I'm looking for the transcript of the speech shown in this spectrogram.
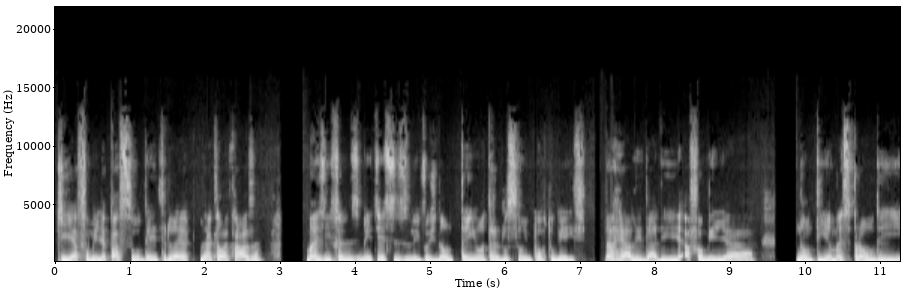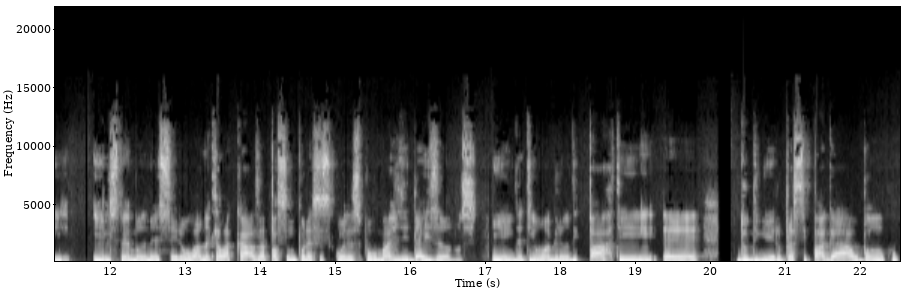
que a família passou dentro da, daquela casa, mas infelizmente esses livros não têm uma tradução em português. Na realidade, a família não tinha mais para onde ir e eles permaneceram lá naquela casa, passando por essas coisas por mais de 10 anos. E ainda tinha uma grande parte é, do dinheiro para se pagar ao banco,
